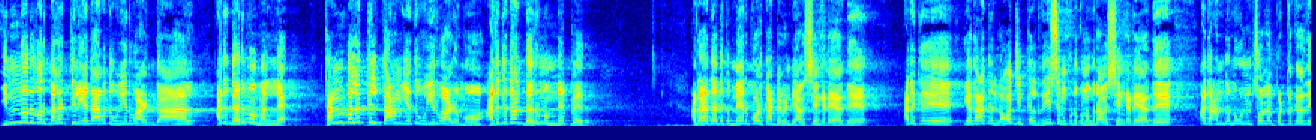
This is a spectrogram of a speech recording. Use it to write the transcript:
இன்னொருவர் பலத்தில் ஏதாவது உயிர் வாழ்ந்தால் அது தர்மம் அல்ல. தன் பலத்தில் தான் எது உயிர் வாழுமோ அதுக்கு தான் தர்மம்னு பேர். அதாவது அதுக்கு மேற்கோள் காட்ட வேண்டிய அவசியம் கிடையாது. அதுக்கு ஏதாவது லாஜிக்கல் ரீசன் கொடுக்கணுங்கிற அவசியம் கிடையாது. அது அந்த நூலில் சொல்லப்பட்டிருக்கிறது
